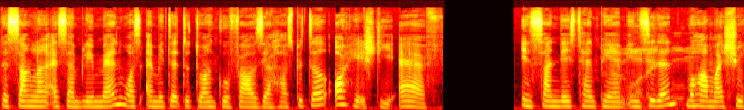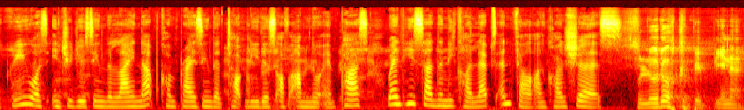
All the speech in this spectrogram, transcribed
The Sanglang Assemblyman was admitted to Tuanku Fauziah Hospital or HTF. In Sunday's 10 pm incident, Muhammad Shukri was introducing the lineup comprising the top leaders of UMNO and PAS when he suddenly collapsed and fell unconscious. Seluruh kepimpinan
